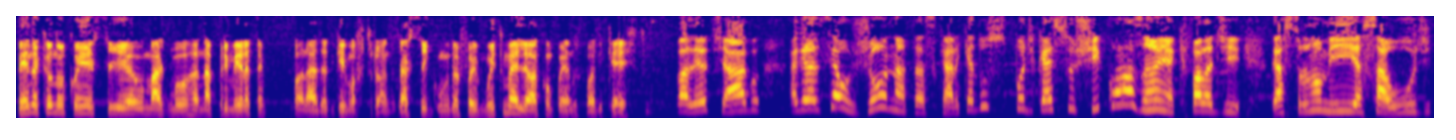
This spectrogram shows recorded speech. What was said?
pena que eu não conhecia o Masmorra na primeira temporada de Game of Thrones. A segunda foi muito melhor acompanhando os podcasts. Valeu, Thiago. Agradecer ao Jonatas, cara, que é dos podcasts Sushi com Lasanha, que fala de gastronomia, saúde.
